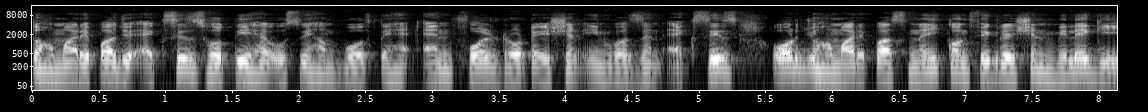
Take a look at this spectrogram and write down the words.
तो हमारे पास जो एक्सिस होती है, उसे हम बोलते हैं n fold rotation inversion axis और जो हमारे पास नई कॉन्फ़िगरेशन मिलेगी,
